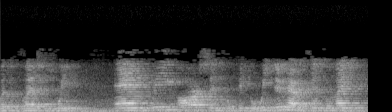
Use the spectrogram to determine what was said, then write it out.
but the flesh is weak. And we are sinful people. We do have a sinful nature.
